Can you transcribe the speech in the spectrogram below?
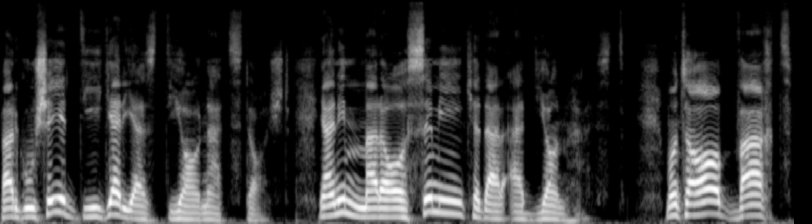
بر گوشه دیگری از دیانت داشت یعنی مراسمی که در ادیان هست. منتها وقت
